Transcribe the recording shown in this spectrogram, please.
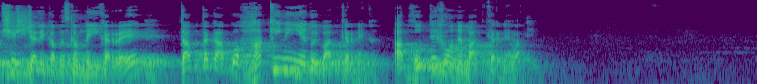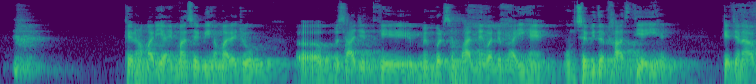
کوشش چلے کم از کم نہیں کر رہے، تب تک آپ کو حق ہی نہیں ہے کوئی بات کرنے کا۔ آپ ہوتے کون ہیں بات کرنے والے؟ پھر ہماری آئمہ سے بھی، ہمارے جو مساجد کے ممبر سنبھالنے والے بھائی ہیں، ان سے بھی درخواست یہی ہے کہ جناب،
